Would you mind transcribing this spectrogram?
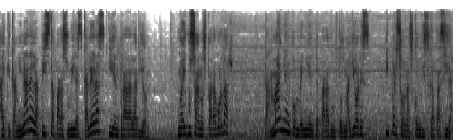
hay que caminar en la pista para subir escaleras y entrar al avión. No hay gusanos para abordar. Tamaño inconveniente para adultos mayores y personas con discapacidad.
